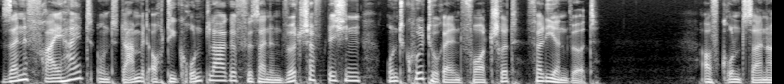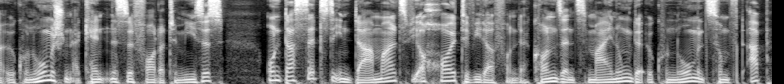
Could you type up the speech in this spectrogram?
seine Freiheit und damit auch die Grundlage für seinen wirtschaftlichen und kulturellen Fortschritt verlieren wird. Aufgrund seiner ökonomischen Erkenntnisse forderte Mises, und das setzte ihn damals wie auch heute wieder von der Konsensmeinung der Ökonomenzunft ab,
